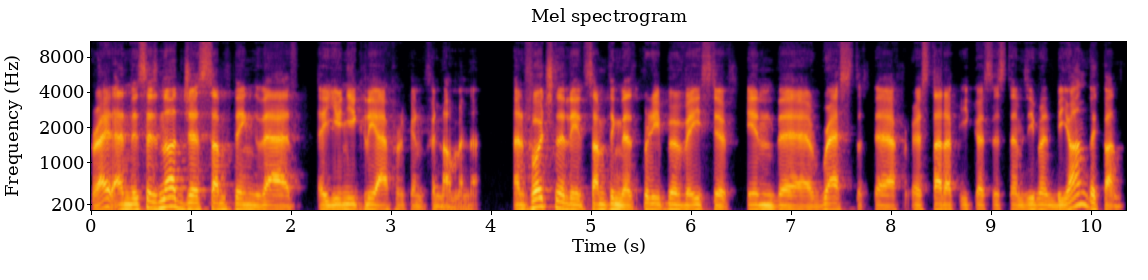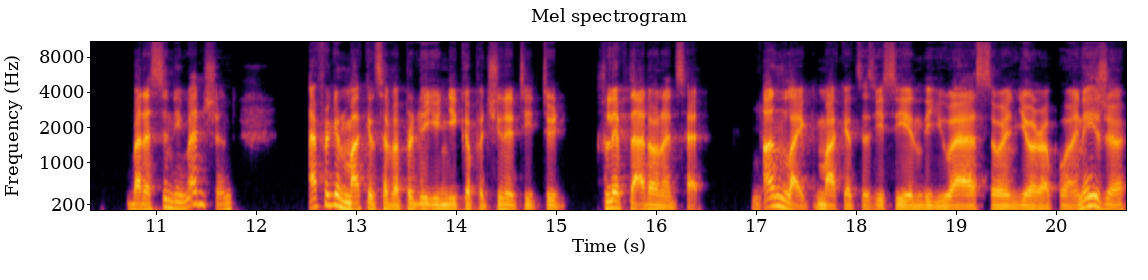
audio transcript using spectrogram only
Right. And this is not just something that a uniquely African phenomenon. Unfortunately, it's something that's pretty pervasive in the rest of the uh, startup ecosystems, even beyond the continent. But as Cindy mentioned, African markets have a pretty unique opportunity to flip that on its head. Yeah. Unlike markets as you see in the US or in Europe or in Asia,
